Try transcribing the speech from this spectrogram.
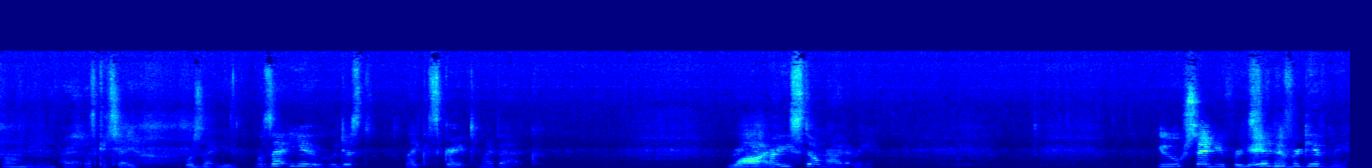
Calm your head. All right, let's get safe. Was that you? Was that you who just like scraped my back? Are Why? you still mad at me? You said you forgave me? You said him. you forgive me.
